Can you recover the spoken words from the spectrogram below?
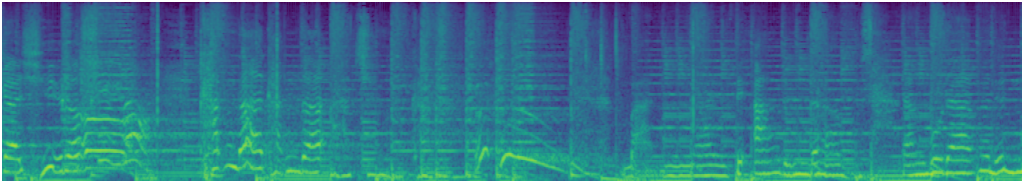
가 싫어, 간다 간다 아주 가. 만날 때 아름다운 사랑보다는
